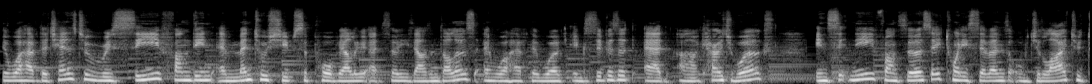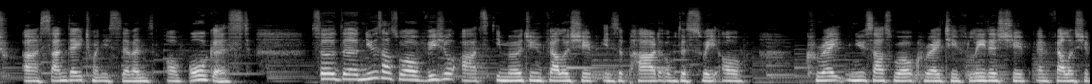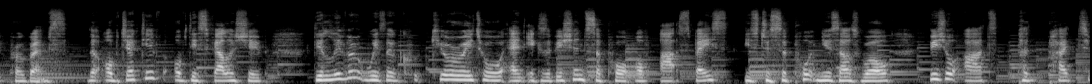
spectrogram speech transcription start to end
They will have the chance to receive funding and mentorship support value at $30,000 and will have their work exhibited at uh, Carriageworks in Sydney from Thursday 27th of July to uh, Sunday 27th of August. So the New South Wales Visual Arts Emerging Fellowship is a part of the suite of Create New South Wales Creative Leadership and Fellowship programs. The objective of this fellowship delivered with the curatorial and exhibition support of Artspace is to support New South Wales visual arts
